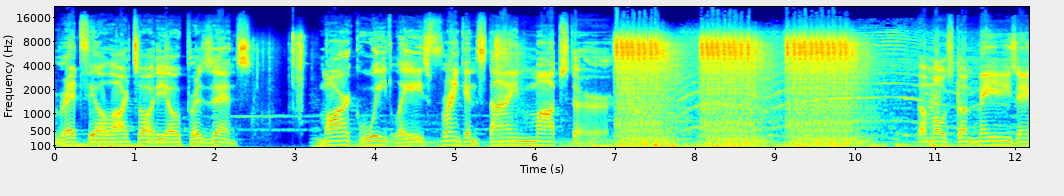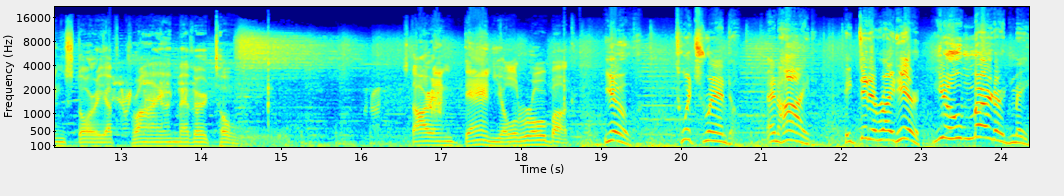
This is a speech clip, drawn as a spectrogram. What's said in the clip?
Redfield Arts Audio presents Mark Wheatley's Frankenstein Mobster. The most amazing story of crime ever told. Starring Daniel Roebuck, You, Twitch Randall, and hide. He did it right here. You murdered me.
